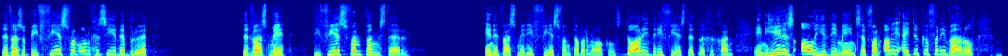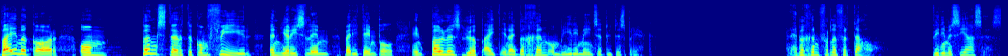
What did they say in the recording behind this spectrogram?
Dit was op die fees van ongesuurde brood. Dit was met die fees van Pinkster en dit was met die fees van Tabernakels. Daardie drie feeste het hulle gegaan. En hier is al hierdie mense van al die uithoeke van die wêreld bymekaar om Pinkster te kom vier in Jerusalem by die tempel en Paulus loop uit en hy begin om hierdie mense toe te spreek. En hy begin vir hulle vertel wie die Messias is.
